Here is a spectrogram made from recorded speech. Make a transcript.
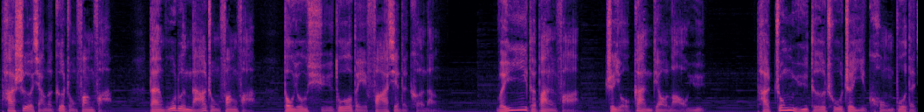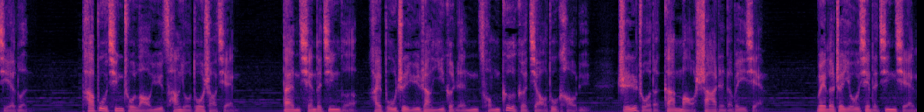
他设想了各种方法，但无论哪种方法。都有许多被发现的可能，唯一的办法只有干掉老妪。他终于得出这一恐怖的结论。他不清楚老妪藏有多少钱，但钱的金额还不至于让一个人从各个角度考虑，执着的甘冒杀人的危险。为了这有限的金钱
